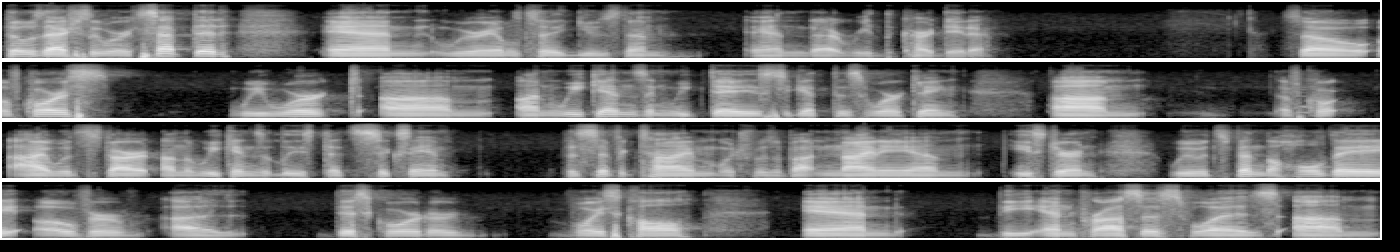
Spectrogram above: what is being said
those actually were accepted and we were able to use them and uh, read the card data. So of course, we worked um, on weekends and weekdays to get this working. Um, of course, I would start on the weekends at least at 6 a.m. Pacific time, which was about 9 a.m. Eastern. We would spend the whole day over Discord or voice call, and the end process was um,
